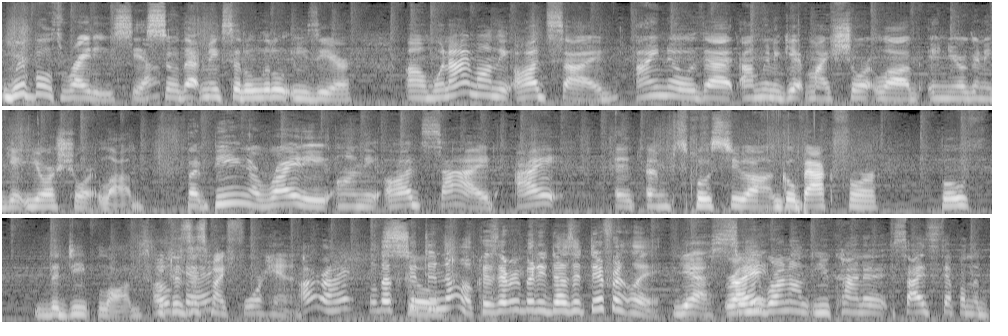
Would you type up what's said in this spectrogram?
we're both righties, yeah. so that makes it a little easier. Um, when I'm on the odd side, I know that I'm going to get my short lob and you're going to get your short lob. But being a righty on the odd side, I am supposed to uh, go back for both the deep lobs because okay. it's my forehand. All right. Well, that's so, good to know because everybody does it differently. Yes. Right. So you run on, you kind of sidestep on the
